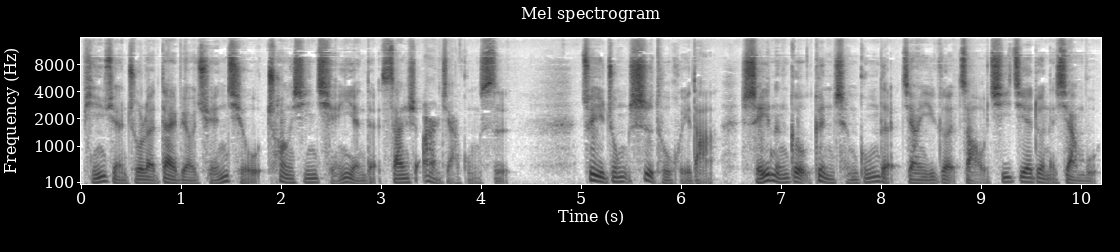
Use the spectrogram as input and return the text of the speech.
评选出了代表全球创新前沿的三十二家公司，最终试图回答谁能够更成功地将一个早期阶段的项目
